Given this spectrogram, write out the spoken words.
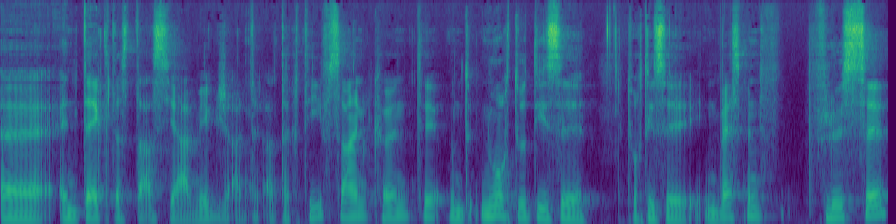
äh, entdeckt, dass das ja wirklich attraktiv sein könnte. Und nur durch diese, durch diese Investmentflüsse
